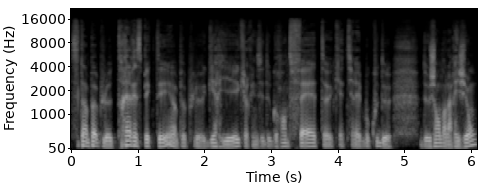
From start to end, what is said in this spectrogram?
C'est un peuple très respecté, un peuple guerrier qui organisait de grandes fêtes, qui attirait beaucoup de, gens dans la région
